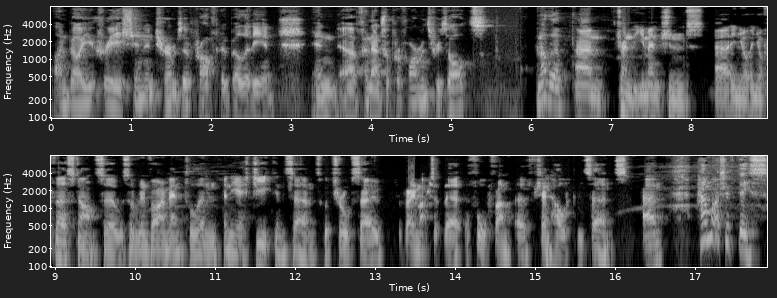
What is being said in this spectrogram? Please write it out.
on value creation in terms of profitability and and uh, financial performance results. Another um, trend that you mentioned uh, in your in your first answer was sort of environmental and, and ESG concerns, which are also very much at the, the forefront of shareholder concerns. Um, how much of this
